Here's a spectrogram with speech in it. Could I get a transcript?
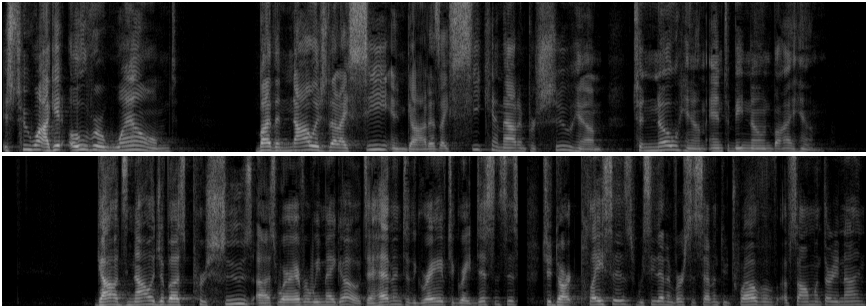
It's too wide. I get overwhelmed by the knowledge that I see in God as I seek Him out and pursue Him to know Him and to be known by Him. God's knowledge of us pursues us wherever we may go to heaven, to the grave, to great distances, to dark places. We see that in verses 7 through 12 of, of Psalm 139.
